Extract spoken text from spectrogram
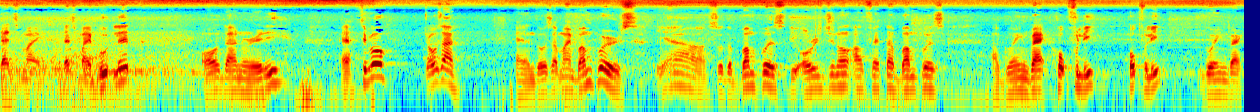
that's my that's my boot lid all done already. Eh, Sifu, Josan. and those are my bumpers. Yeah so the bumpers the original Alfetta bumpers are going back hopefully hopefully going back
